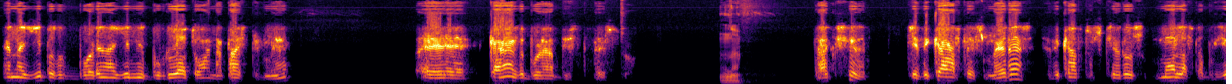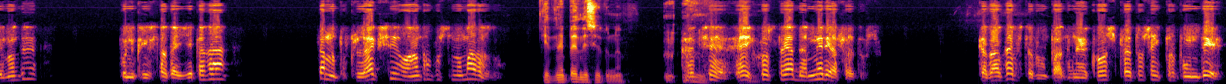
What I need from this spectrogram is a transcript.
ένα γήπεδο που μπορεί να γίνει μπουρλότο ανά πάση στιγμή, ε, κανένας δεν μπορεί να μπει στη θέση του. Ναι. Εντάξει. Και ειδικά αυτές τις μέρες, ειδικά αυτούς τους καιρούς με όλα αυτά που γίνονται, που είναι κλειστά τα γήπεδα, θα να αποφυλάξει ο άνθρωπος την ομάδα του. Και την επένδυσή του, ναι. Έτσι, έχει χώσει 30 μοίρια φέτος. Κατά δεύτερον, ο Παναθηναϊκός φέτος έχει προπονητή.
